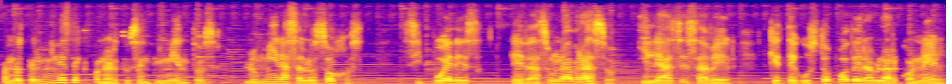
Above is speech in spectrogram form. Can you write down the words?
Cuando termines de exponer tus sentimientos, lo miras a los ojos. Si puedes, le das un abrazo y le haces saber que te gustó poder hablar con él,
